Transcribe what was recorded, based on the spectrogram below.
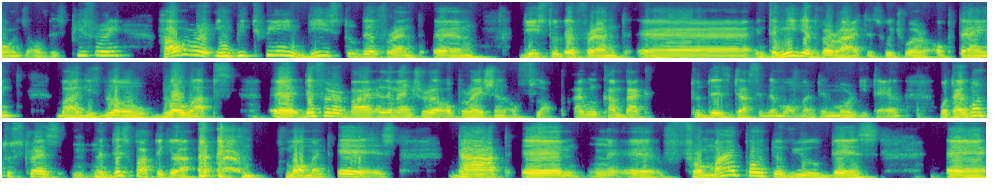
points of this P3. However, in between these two different um, these two different uh, intermediate varieties, which were obtained by these blow blow ups, uh, differ by elementary operation of flop. I will come back to this just in a moment in more detail. What I want to stress at this particular moment is that um, uh, from my point of view, this uh,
